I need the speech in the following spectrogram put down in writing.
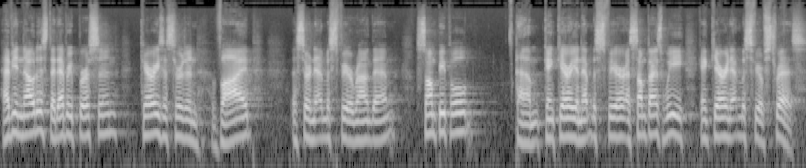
Have you noticed that every person carries a certain vibe, a certain atmosphere around them? Some people um, can carry an atmosphere, and sometimes we can carry an atmosphere of stress.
